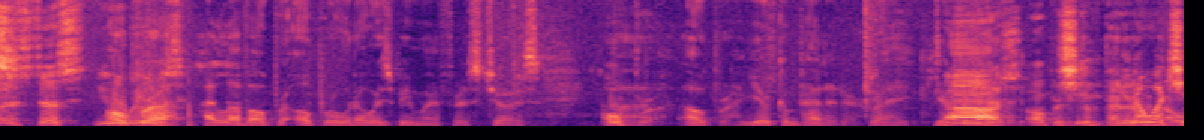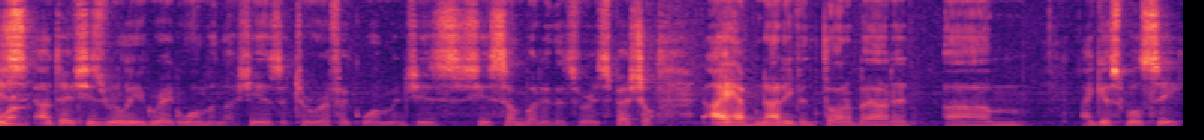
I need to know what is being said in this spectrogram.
guess it's just you Oprah. I love Oprah. Oprah would always be my first choice. Oprah. Uh, Oprah, your competitor, right? Your Ah, competitor. Oprah's She- competitor You know what? no she's. one. I'll tell you, she's really a great woman. Though she is a terrific woman. She's she's somebody that's very special. I have not even thought about it. Um, I guess we'll see.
